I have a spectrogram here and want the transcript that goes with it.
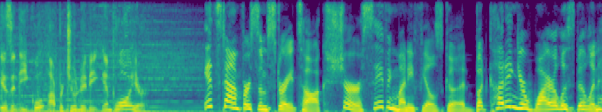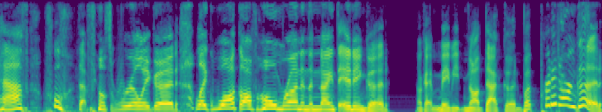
is an equal opportunity employer. It's time for some straight talk. Sure, saving money feels good, but cutting your wireless bill in half, whew, that feels really good. Like walk off home run in the ninth inning good. Okay, maybe not that good, but pretty darn good.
